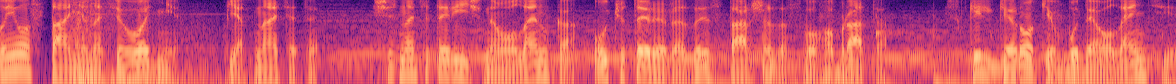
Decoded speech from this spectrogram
Ну і останнє на сьогодні 15. 16-річна Оленка у 4 рази старша за свого брата. Скільки років буде Оленці,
